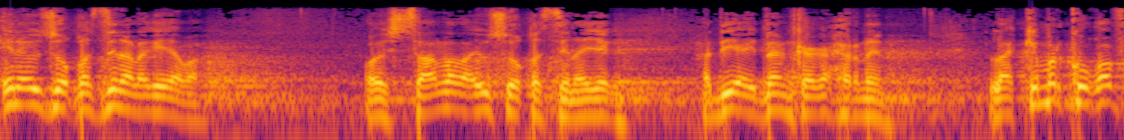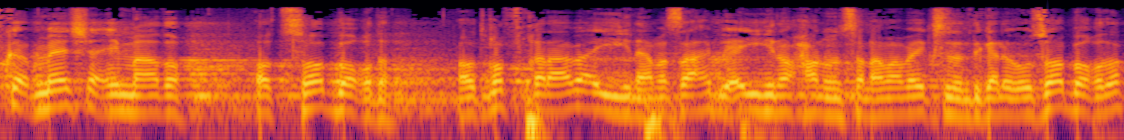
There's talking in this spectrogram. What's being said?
inay u soo qasdina laga yaabaa oo isbitaallada ay u soo qasdin ayaga haddii ay dan kaga xirnayn. Laakiin markuu qofka meesha imaado ood soo booqdo ood qof qaraabo ay ama saaxibi ay xanuunsan amaba accident gale uu soo booqdo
